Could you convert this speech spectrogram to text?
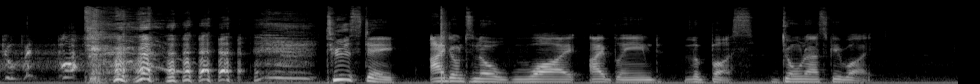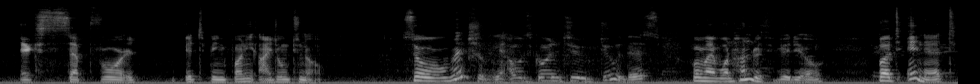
Stupid bus! day, I don't know why I blamed the bus. Don't ask me why. Except for it, it being funny, I don't know. So originally, I was going to do this for my 100th video, but in it,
